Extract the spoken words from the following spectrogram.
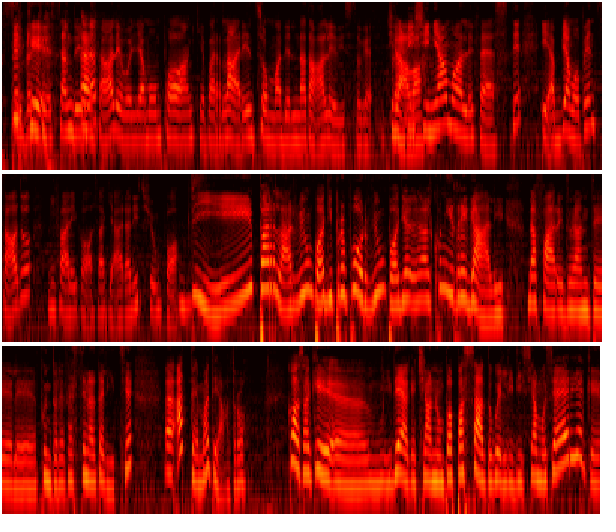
Sì, perché, perché essendo il eh, Natale vogliamo un po' anche parlare, insomma, del Natale, visto che ci brava. avviciniamo alle feste e abbiamo pensato di fare cosa, Chiara? Dici un po'. Di parlarvi un po', di proporvi un po' di alcuni regali da fare durante le, appunto, le feste natalizie eh, a tema teatro. Cosa che, eh, idea che ci hanno un po' passato quelli di Siamo Serie, che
